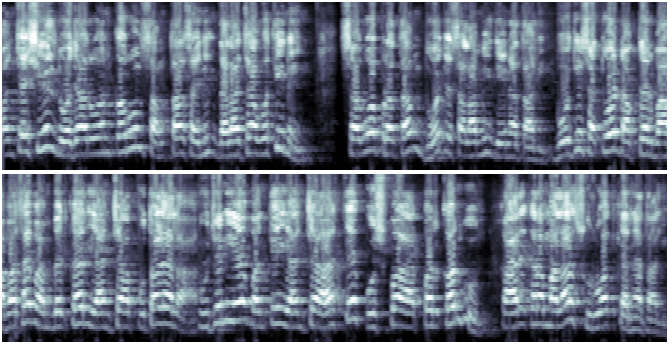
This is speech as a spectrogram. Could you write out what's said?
पंचशील ध्वजारोहण करून समता सैनिक दलाच्या वतीने सर्वप्रथम ध्वज सलामी देण्यात आली. बोधिसत्व डॉक्टर बाबासाहेब आंबेडकर यांच्या पुतळ्याला पूजनीय बनते यांच्या हस्ते पुष्प अर्पण करून कार्यक्रमाला सुरुवात करण्यात आली.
